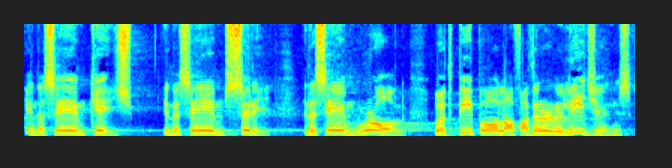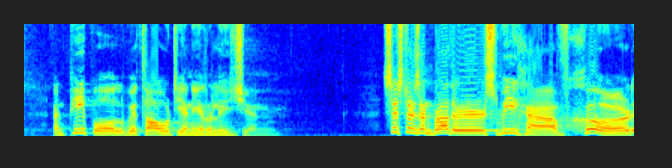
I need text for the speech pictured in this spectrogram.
in the same cage, in the same city, in the same world with people of other religions and people without any religion. Sisters and brothers, we have heard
